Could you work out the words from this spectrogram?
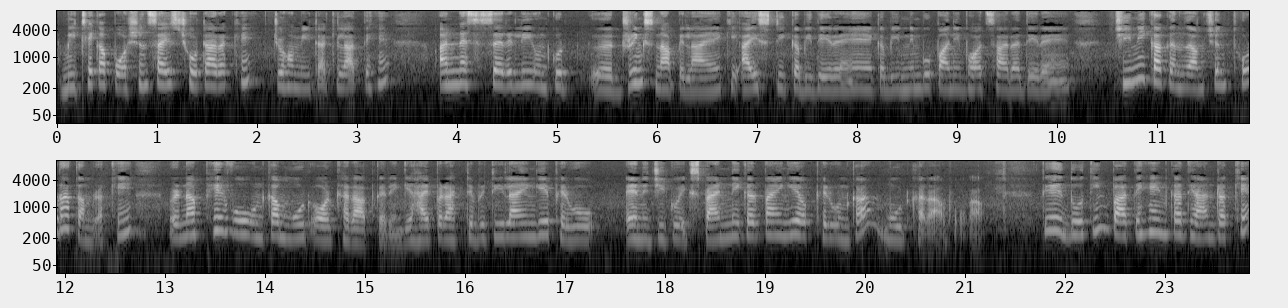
मीठे का पोर्शन साइज़ छोटा रखें, जो हम मीठा खिलाते हैं अननेसेसरीली उनको ड्रिंक्स ना पिलाएँ कि आइस टी कभी दे रहे हैं, कभी नींबू पानी बहुत सारा दे रहे हैं। चीनी का कंजम्पशन थोड़ा कम रखें वरना फिर वो उनका मूड और ख़राब करेंगे। हाइपर एक्टिविटी लाएँगे, फिर वो एनर्जी को एक्सपैंड नहीं कर पाएँगे और फिर उनका मूड ख़राब होगा। तो ये दो तीन बातें हैं, इनका ध्यान रखें।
